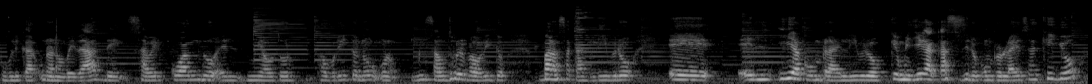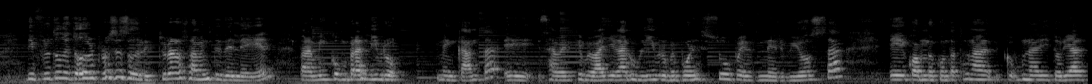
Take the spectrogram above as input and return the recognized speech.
publicar una novedad, de saber cuándo el, mi autor favorito, no, bueno, mis autores favoritos van a sacar libro, eh, el ir a comprar el libro, que me llega a casa si lo compro online. O sea, es que yo disfruto de todo el proceso de lectura, no solamente de leer. Para mí comprar el libro me encanta. Eh, saber que me va a llegar un libro me pone súper nerviosa. Eh, cuando contacto una, una editorial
